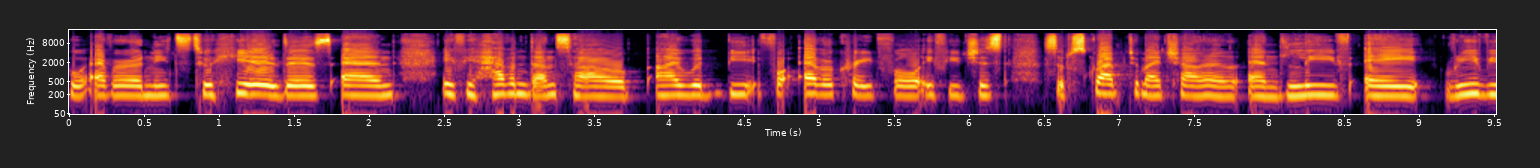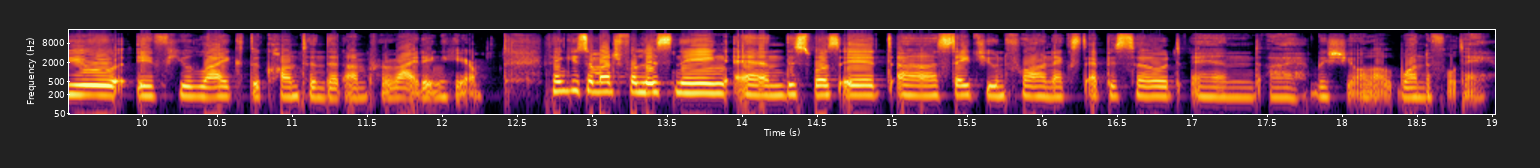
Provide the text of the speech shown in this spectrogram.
whoever needs to hear this. And if you haven't done so, I would be forever grateful if you just subscribe to my channel and leave a review if you like the content that I'm providing providing here. Thank you so much for listening, and this was it. Uh, stay tuned for our next episode, and I wish you all a wonderful day.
